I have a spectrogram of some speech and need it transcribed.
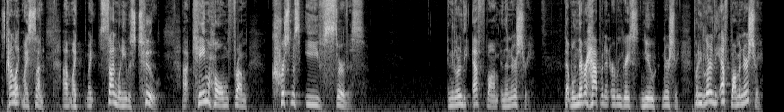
It's kind of like my son. Uh, my, my son, when he was two, uh, came home from Christmas Eve service, and he learned the F bomb in the nursery that will never happen in Urban Grace New Nursery. But he learned the F bomb in nursery.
